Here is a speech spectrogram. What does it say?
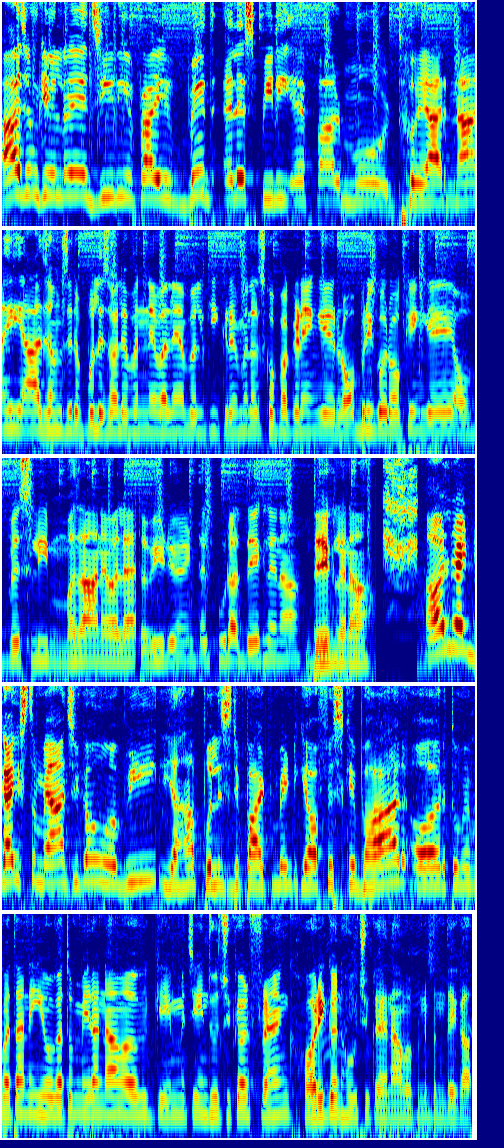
आज हम खेल रहे हैं G D five with L S P D F R mode तो यार, ना ही आज हम सिर्फ़ पुलिस वाले बनने वाले हैं, बल्कि क्रिमिनल्स को पकड़ेंगे रॉबरी को रोकेंगे ऑब्वियसली मज़ा आने वाला है। तो वीडियो एंड तक पूरा देख लेना देख लेना। ऑल राइट गाइस तो मैं आ चुका हूँ अभी यहाँ पुलिस डिपार्टमेंट के ऑफ़िस के बाहर, और तुम्हें पता नहीं होगा तो मेरा नाम अभी गेम में चेंज हो चुका है फ्रैंक हॉरिगन हो चुका है नाम अपने बंदे का।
